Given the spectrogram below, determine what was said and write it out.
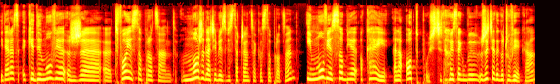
I teraz, kiedy mówię, że e, Twoje 100% może dla Ciebie jest wystarczające jako 100%, i mówię sobie, okej, okay, Ela, odpuść, to jest jakby życie tego człowieka,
